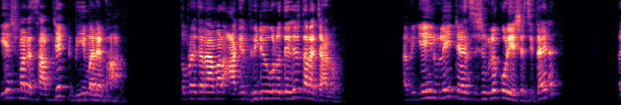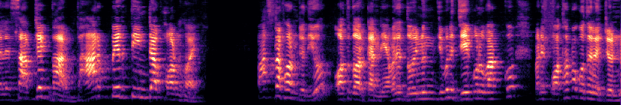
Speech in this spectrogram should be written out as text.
এস মানে সাবজেক্ট ভি মানে ভাব। তোমরা যারা আমার আগের ভিডিওগুলো দেখেছ, তারা জানো। আমি এই রুলেই ট্রান্সলেশনগুলো করে এসেছি, তাই না? তাহলে সাবজেক্ট ভার্ব ভার্বের তিনটা ফর্ম হয়। পাঁচটা ফর্ম যদিও, অত দরকার নেই। আমাদের দৈনন্দিন জীবনে যে কোনো বাক্য মানে কথোপকথনের জন্য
